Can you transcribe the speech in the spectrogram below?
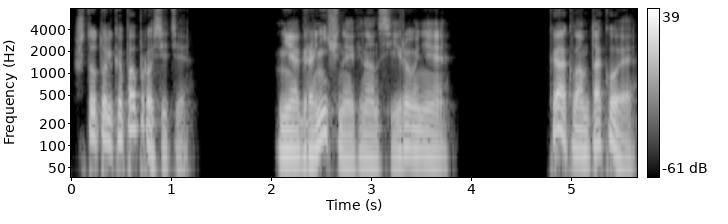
что только попросите? Неограниченное финансирование. Как вам такое?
